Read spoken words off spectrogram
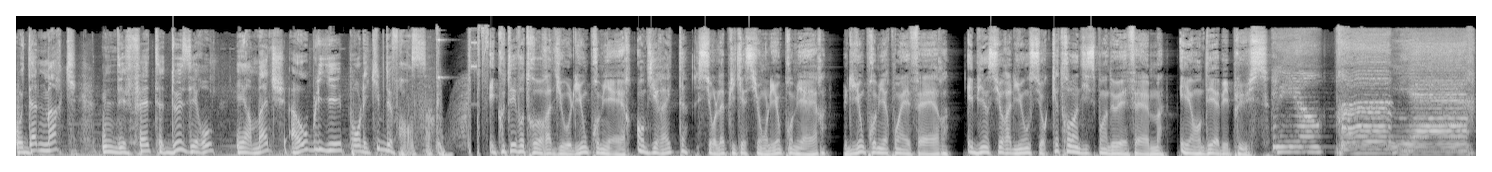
au Danemark. Une défaite 2-0 et un match à oublier pour l'équipe de France. Écoutez votre radio Lyon Première en direct sur l'application Lyon Première, lyonpremière.fr et bien sûr à Lyon sur 90.2 FM et en DAB+. Lyon Première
